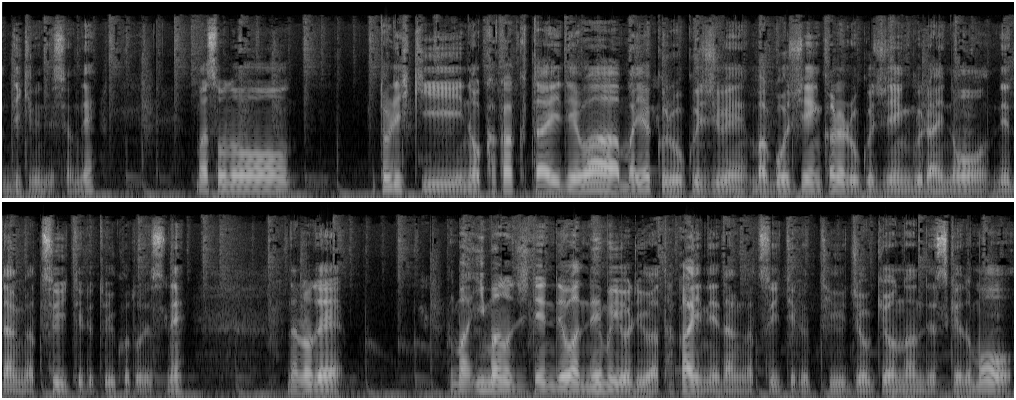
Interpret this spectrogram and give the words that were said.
できるんですよね。まあ、その取引の価格帯では、ま、約60円、ま、50円から60円ぐらいの値段がついてるということですね。なので、まあ、今の時点ではネムよりは高い値段がついてるっていう状況なんですけども、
